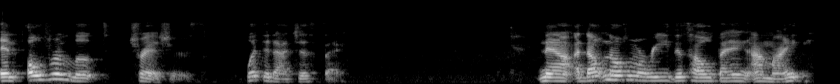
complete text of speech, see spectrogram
and overlooked treasures. What did I just say? Now, I don't know if I'm going to read this whole thing. I might.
